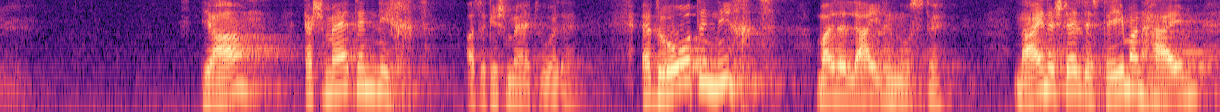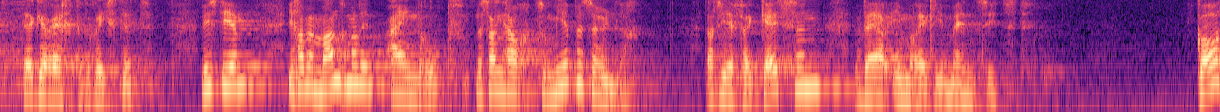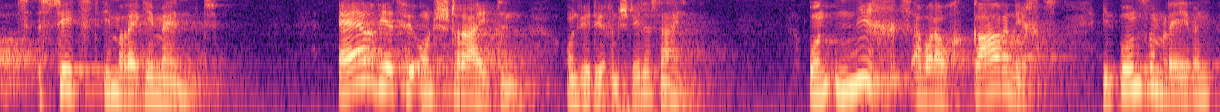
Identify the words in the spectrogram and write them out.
Ja, er schmähte nicht, als er geschmäht wurde. Er drohte nicht, weil er leiden musste. Nein, er stellt es dem anheim, der gerecht richtet. Wisst ihr, ich habe manchmal den Eindruck, das sage ich auch zu mir persönlich, dass wir vergessen, wer im Regiment sitzt. Gott sitzt im Regiment. Er wird für uns streiten und wir dürfen stille sein. Und nichts, aber auch gar nichts in unserem Leben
